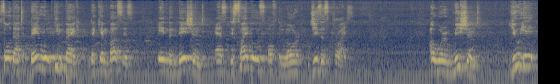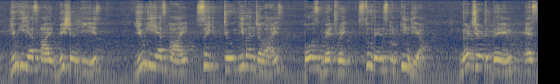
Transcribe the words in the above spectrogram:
so that they will impact the campuses in the nation as disciples of the Lord Jesus Christ. Our mission, UE, UESI mission is UESI seek to evangelize post-matric students in India, nurtured them as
